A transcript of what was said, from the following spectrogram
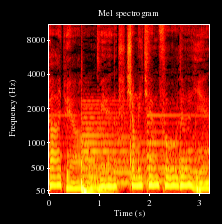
太表面，像没天赋的演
